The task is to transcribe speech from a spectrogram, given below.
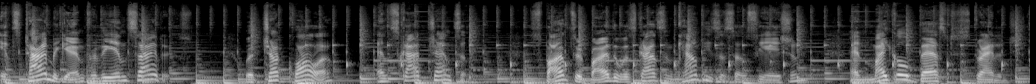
It's time again for The Insiders with Chuck Chvala and Scott Jensen, sponsored by the Wisconsin Counties Association and Michael Best Strategies.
